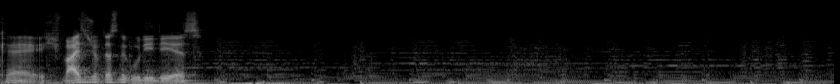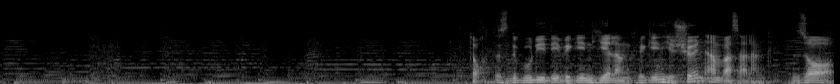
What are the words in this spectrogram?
Okay, ich weiß nicht, ob das eine gute Idee ist. Doch, das ist eine gute Idee. Wir gehen hier lang. Wir gehen hier schön am Wasser lang. So.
